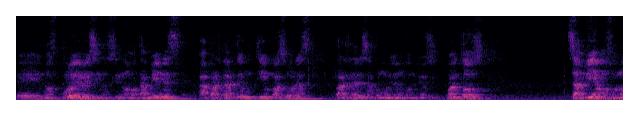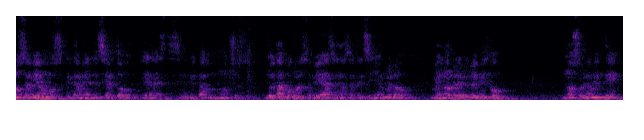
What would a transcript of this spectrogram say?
eh, nos pruebe, sino, sino también es apartarte un tiempo a solas para tener esa comunión con Dios. ¿Cuántos sabíamos o no sabíamos que también el desierto era este significado? Muchos. Yo tampoco lo sabía, sino hasta que el Señor me lo, me lo reveló y me dijo, no solamente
